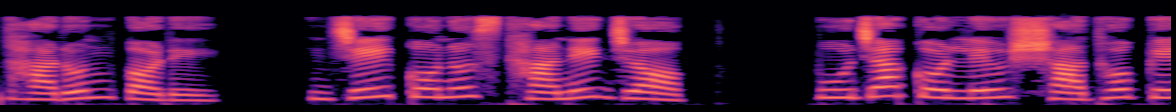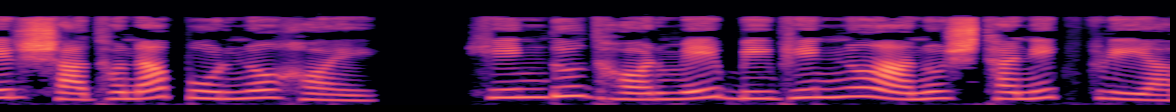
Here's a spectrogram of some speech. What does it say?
ধারণ করে। যে কোনো স্থানে জপ, পূজা করলেও সাধকের সাধনা পূর্ণ হয়। হিন্দু ধর্মে বিভিন্ন আনুষ্ঠানিক ক্রিয়া,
